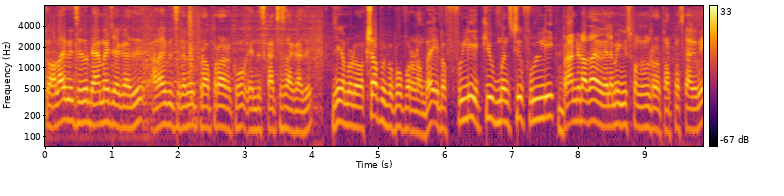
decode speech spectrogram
ஸோ அலாய் வீல்ஸ் எதுவும் டேமேஜ் ஆகாது. அலாய் வீல்ஸ் எல்லாமே ப்ராப்பராக இருக்கும். எந்த ஸ்க்ராச்சஸ் ஆகாது. ஜி நம்மளோட ஒர்க் ஷாப் இப்போ போக போகிறோம் நம்ம. இப்போ ஃபுல்லி எக்யூப்மெண்ட்ஸ்ட்டு ஃபுல்லி பிராண்டடாக தான் எல்லாமே யூஸ் பண்ணணுன்ற ஒரு பர்பஸ்க்காகவே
